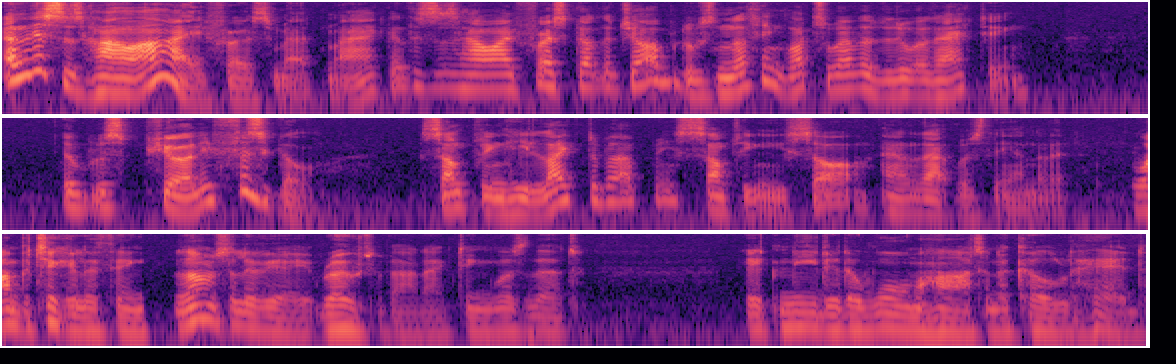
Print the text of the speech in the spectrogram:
And this is how I first met Mac, and this is how I first got the job. It was nothing whatsoever to do with acting. It was purely physical. Something he liked about me, something he saw, and that was the end of it. One particular thing Laurence Olivier wrote about acting was that it needed a warm heart and a cold head.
